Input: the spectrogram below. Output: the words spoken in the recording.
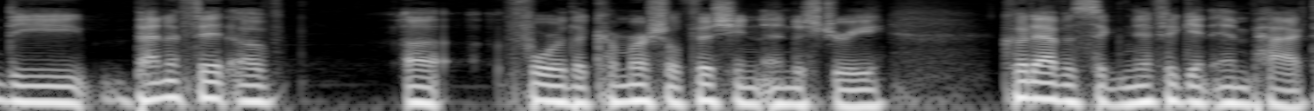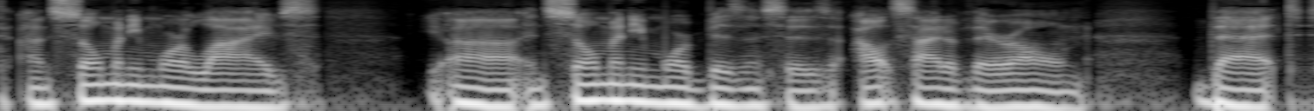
the benefit of uh, for the commercial fishing industry could have a significant impact on so many more lives uh, and so many more businesses outside of their own that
